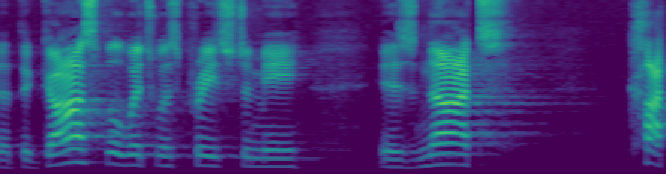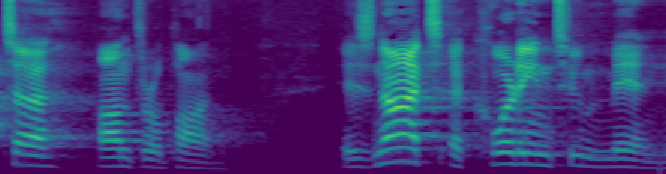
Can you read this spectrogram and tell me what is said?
that the gospel which was preached to me is not kata anthropon, is not according to men.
